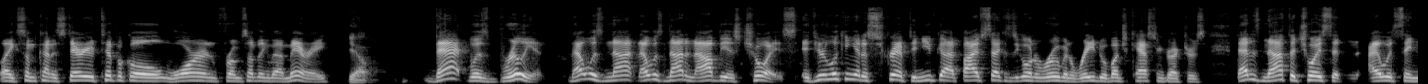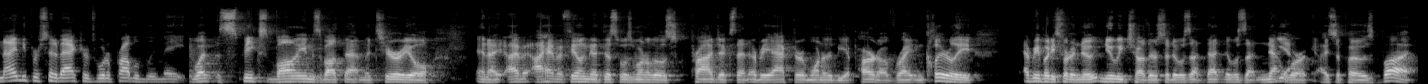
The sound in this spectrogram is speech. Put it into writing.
like some kind of stereotypical Warren from something about Mary Yeah. that was brilliant. That was not that was not an obvious choice. If you're looking at a script and you've got five seconds to go in a room and read to a bunch of casting directors, that is not the choice that I would say 90% of actors would have probably made. What speaks volumes about that material, and I I have a feeling that this was one of those projects that every actor wanted to be a part of, right? And clearly, everybody sort of knew, knew each other, so there was that, that there was that network, I suppose. But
